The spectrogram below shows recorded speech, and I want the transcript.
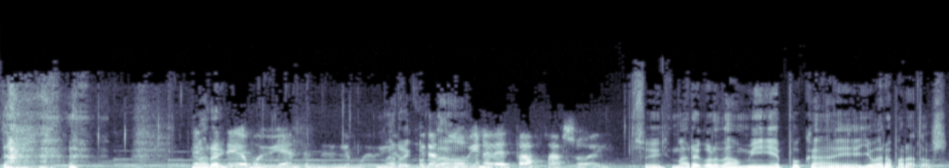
Te Me he entendido muy bien, te he entendido muy me ha bien. Mira, recordado- todo viene de tazas hoy. Sí, me ha recordado mi época de llevar aparatos.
